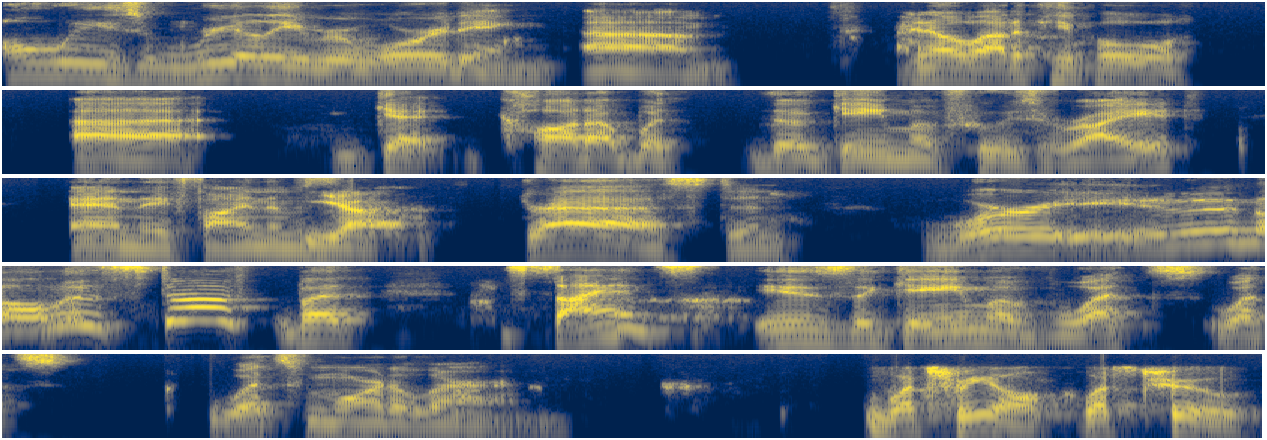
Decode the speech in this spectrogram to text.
always really rewarding. Um, I know a lot of people uh, get caught up with the game of who's right, and they find themselves Yeah. stressed and worried and all this stuff. But science is a game of what's what's what's more to learn. what's real, what's true.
